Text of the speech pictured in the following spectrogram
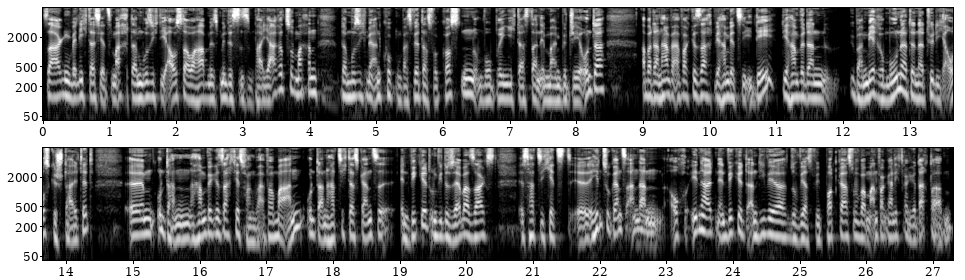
sagen, wenn ich das jetzt mache, dann muss ich die Ausdauer haben, es mindestens ein paar Jahre zu machen. Dann muss ich mir angucken, was wird das wohl kosten und wo bringe ich das dann in meinem Budget unter. Aber dann haben wir einfach gesagt, wir haben jetzt eine Idee, die haben wir dann über mehrere Monate natürlich ausgestaltet. Ähm, und dann haben wir gesagt, jetzt fangen wir einfach mal an. Und dann hat sich das Ganze entwickelt. Und wie du selber sagst, es hat sich jetzt äh, hin zu ganz anderen auch Inhalten entwickelt, an die wir, so wie das wie Podcast, wo wir am Anfang gar nicht dran gedacht haben.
